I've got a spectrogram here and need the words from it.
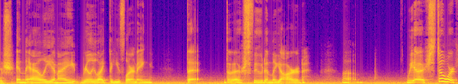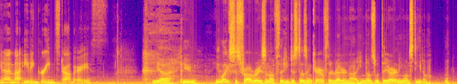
bush. in the alley and I really like that he's learning that that there's food in the yard. Um, we are still working on not eating green strawberries. Yeah, he he likes the strawberries enough that he just doesn't care if they're red or not. He knows what they are and he wants to eat them.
